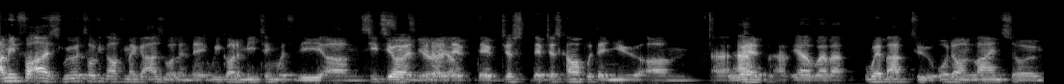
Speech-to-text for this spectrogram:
I mean, for us, we were talking to Alpha Mega as well, and they, we got a meeting with the um, CTO, CTO, and you know yeah. they've they've just they've just come up with a new um, uh, web app, yeah web app web app to order online. So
